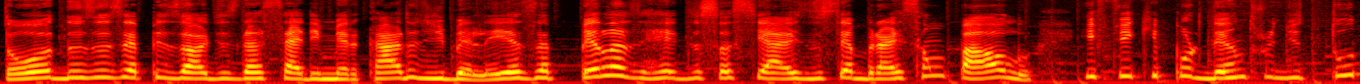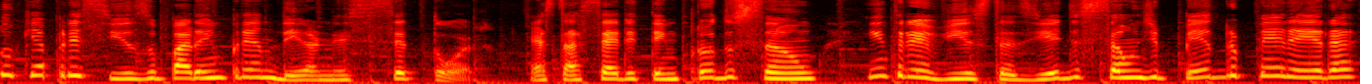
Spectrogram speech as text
todos os episódios da série Mercado de Beleza pelas redes sociais do Sebrae São Paulo e fique por dentro de tudo o que é preciso para empreender nesse setor. Esta série tem produção, entrevistas e edição de Pedro Pereira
